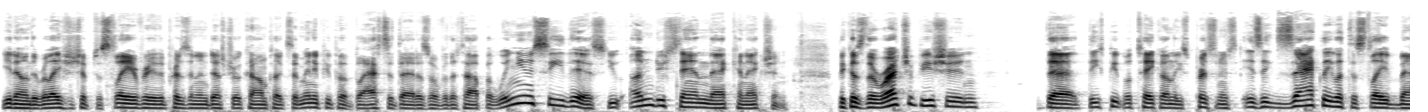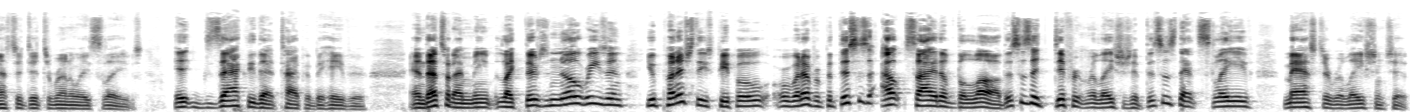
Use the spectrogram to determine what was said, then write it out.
you know, the relationship to slavery, the prison industrial complex, and many people have blasted that as over the top. But when you see this, you understand that connection. Because the retribution that these people take on these prisoners is exactly what the slave master did to runaway slaves. exactly that type of behavior. And that's what I mean. Like, there's no reason you punish these people or whatever, but this is outside of the law. This is a different relationship. This is that slave master relationship.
